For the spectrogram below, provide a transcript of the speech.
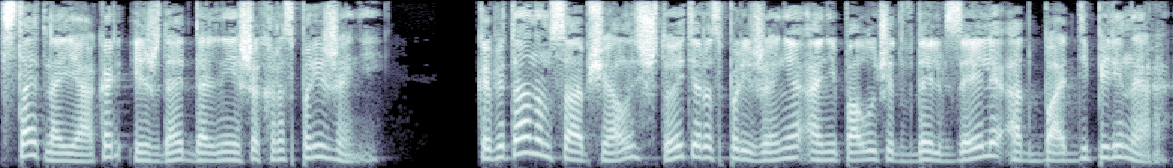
встать на якорь и ждать дальнейших распоряжений. Капитанам сообщалось, что эти распоряжения они получат в Дельвзейле от Бадди Перинера.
